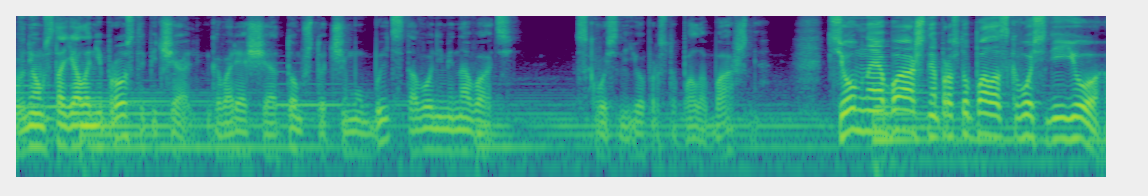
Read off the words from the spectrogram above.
В нем стояла не просто печаль, говорящая о том, что чему быть, того не миновать, Сквозь нее проступала башня. Темная башня проступала сквозь нее,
